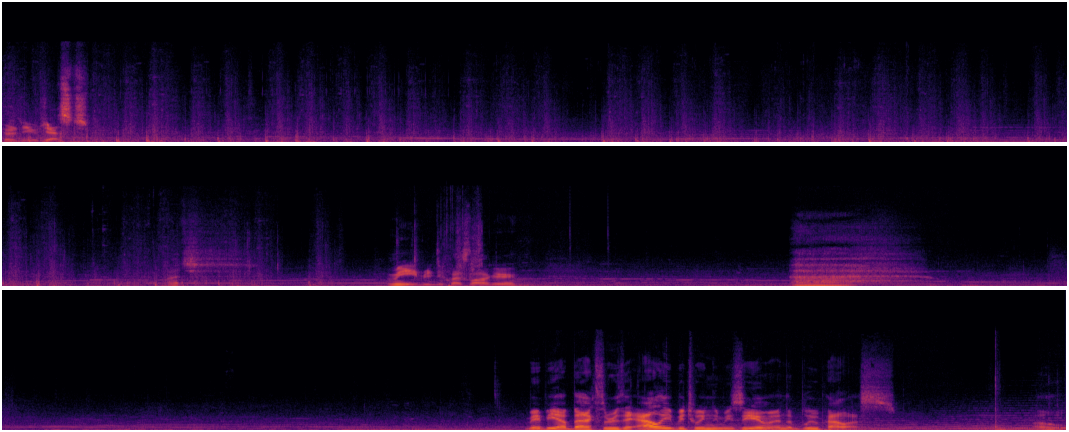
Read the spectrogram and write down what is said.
Good you just. Let me read the quest log here. Maybe out back through the alley between the museum and the Blue Palace. Oh.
